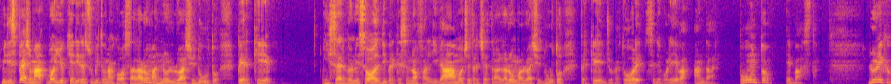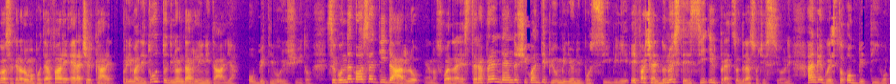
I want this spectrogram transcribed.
Mi dispiace ma voglio chiarire subito una cosa, la Roma non lo ha ceduto perché gli servono i soldi perché sennò fallivamo, eccetera, eccetera. La Roma lo ha ceduto perché il giocatore se ne voleva andare. Punto e basta. L'unica cosa che la Roma poteva fare era cercare, prima di tutto, di non darlo in Italia, obiettivo riuscito. Seconda cosa, di darlo a una squadra estera prendendoci quanti più milioni possibili e facendo noi stessi il prezzo della sua cessione. Anche questo obiettivo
